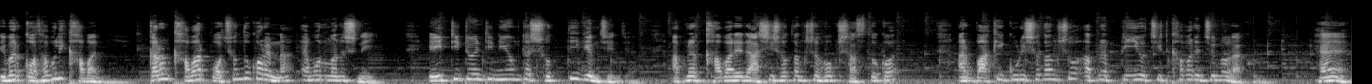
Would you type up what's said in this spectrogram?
এবার কথা বলি খাবার নিয়ে। কারণ খাবার পছন্দ করেন না এমন মানুষ নেই। এইটটি টোয়েন্টি নিয়মটা সত্যিই গেম চেঞ্জার আপনার খাবারের আশি শতাংশ হোক স্বাস্থ্যকর, আর বাকি কুড়ি শতাংশ আপনার প্রিয় চিট খাবারের জন্য রাখুন। হ্যাঁ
